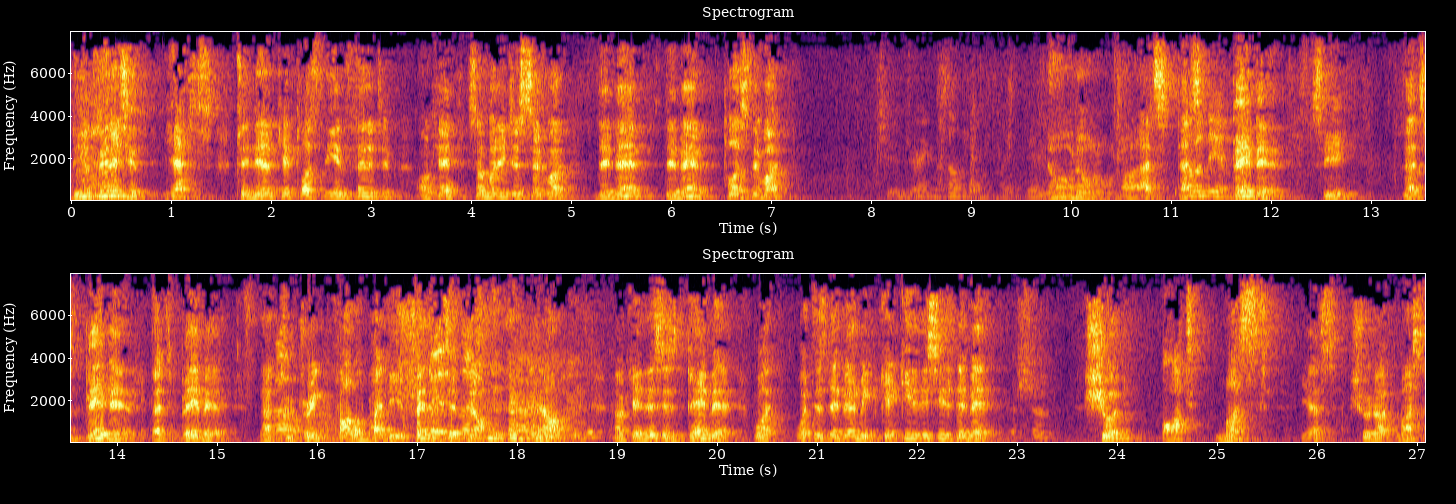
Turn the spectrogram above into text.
The infinitive, yes. Tener que plus the infinitive. Okay? Somebody just said what? Deber, deber plus the what? To drink something, like. you No, know. no, no, no. That's that's Some of the- beber. See? That's beber. That's beber. Not to Oh, drink oh. followed by the infinitive. This No, lesson, no. uh, Okay, this is deber. What? What does deber mean? ¿Qué quiere decir deber? I should. should, ought, must, yes, should, ought, must,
